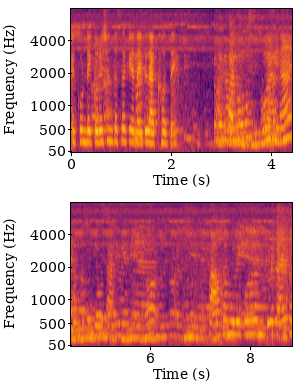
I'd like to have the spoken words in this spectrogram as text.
एकूण डेकोरेशन कसं केलं आहे ते दाखवते. पावसामुळे पण इकडे जायचं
